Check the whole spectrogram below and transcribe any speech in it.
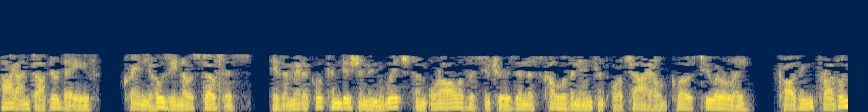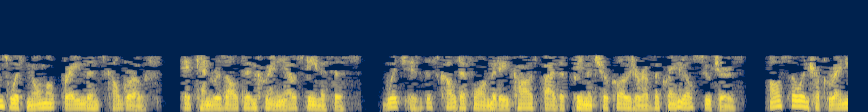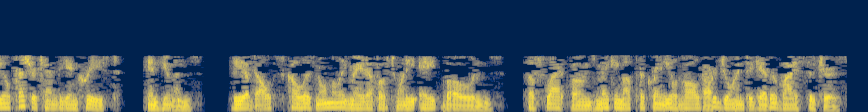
Hi, I'm Dr. Dave. Craniosynostosis is a medical condition in which some or all of the sutures in the skull of an infant or child close too early, causing problems with normal brain and skull growth. It can result in craniostenosis, which is the skull deformity caused by the premature closure of the cranial sutures. Also intracranial pressure can be increased. In humans, the adult skull is normally made up of 28 bones. The flat bones making up the cranial vault are joined together by sutures,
